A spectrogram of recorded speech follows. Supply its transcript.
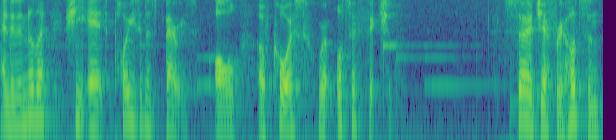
and in another, she ate poisonous berries. All, of course, were utter fiction. Sir Geoffrey Hudson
